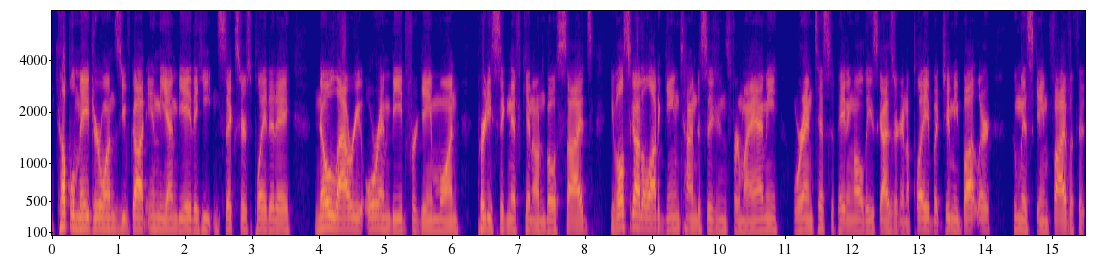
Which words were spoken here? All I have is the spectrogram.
A couple major ones you've got in the NBA. The Heat and Sixers play today. No Lowry or Embiid for game one. Pretty significant on both sides. You've also got a lot of game time decisions for Miami. We're anticipating all these guys are going to play, but Jimmy Butler, who missed game five with a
